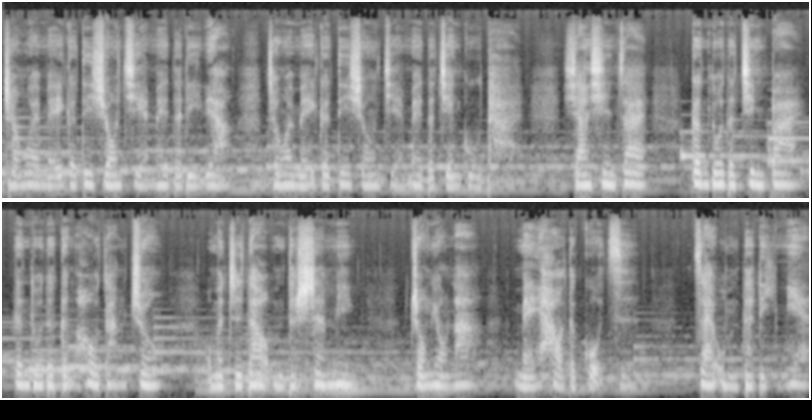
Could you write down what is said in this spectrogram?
成为每一个弟兄姐妹的力量，成为每一个弟兄姐妹的坚固台。相信在更多的敬拜、更多的等候当中，我们知道我们的生命。总有那美好的果子在我们的里面。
